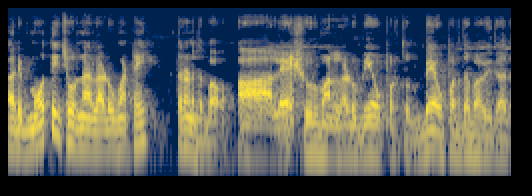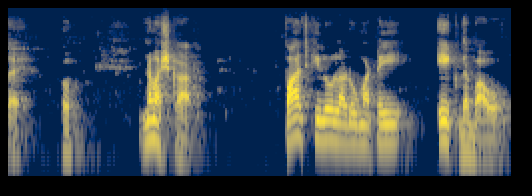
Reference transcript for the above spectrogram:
અને મોતીચૂરના લાડુ માટે ત્રણ દબાવો. આ લે સુરમાના લાડુ બે ઉપર તો બે ઉપર દબાવી દાદાએ. નમસ્કાર. પાંચ કિલો લાડુ માટે એક દબાવો.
